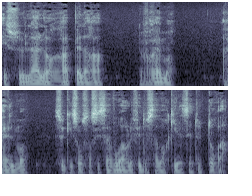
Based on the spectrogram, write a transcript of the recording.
et cela leur rappellera vraiment, réellement, ce qu'ils sont censés savoir, le fait de savoir qui est cette Torah.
